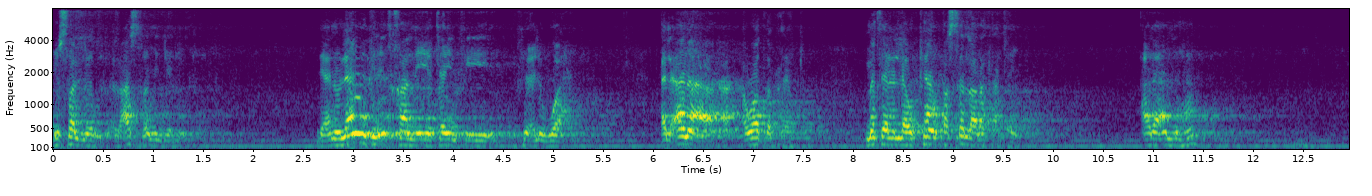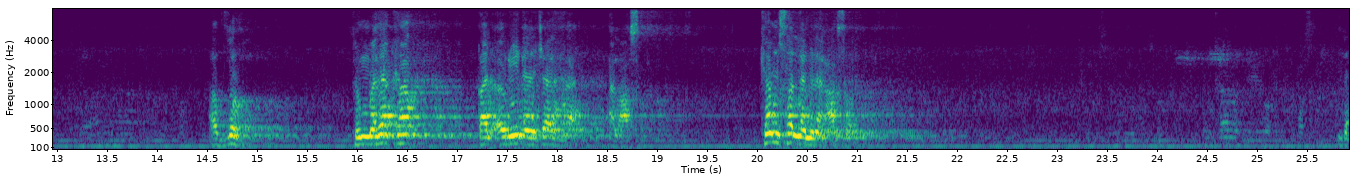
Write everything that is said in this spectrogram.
يصلي العصر من جديد. لأنه لا يمكن إدخال نيتين في فعل واحد. الآن أوضح لك. مثلا لو كان قد صلى ركعتين على أنها الظهر. ثم ذكر قال أريد أن أجعلها العصر. كم صلى من العصر؟ لا.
